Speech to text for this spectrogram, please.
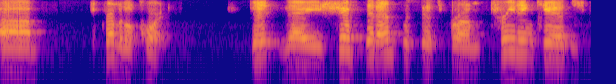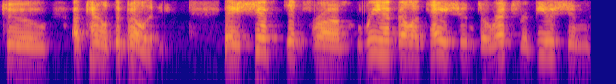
uh, to criminal court. They, shifted emphasis from treating kids to accountability. They shifted from rehabilitation to retribution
